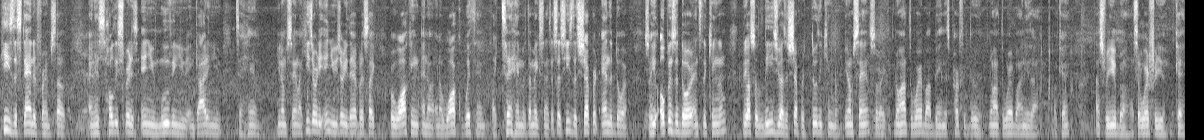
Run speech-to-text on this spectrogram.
He's the standard for Himself, and His Holy Spirit is in you, moving you and guiding you to Him. You know what I'm saying? Like He's already in you. He's already there, but it's like we're walking in a in a walk with Him, like to Him. If that makes sense. It says He's the shepherd and the door. So he opens the door into the kingdom, but he also leads you as a shepherd through the kingdom. You know what I'm saying? So like you don't have to worry about being this perfect dude. You don't have to worry about any of that. Okay? That's for you, bro. That's a word for you. Okay,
